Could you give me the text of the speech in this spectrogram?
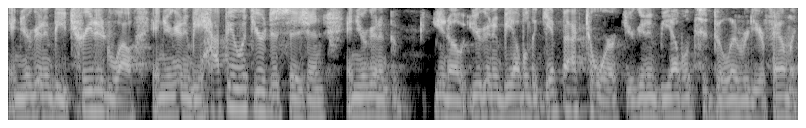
and you're going to be treated well, and you're going to be happy with your decision, and you're going to you know you're going to be able to get back to work you're going to be able to deliver to your family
